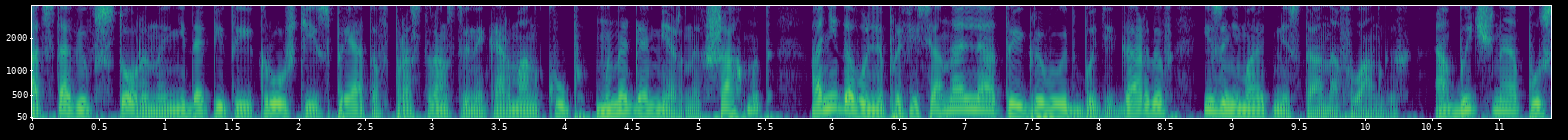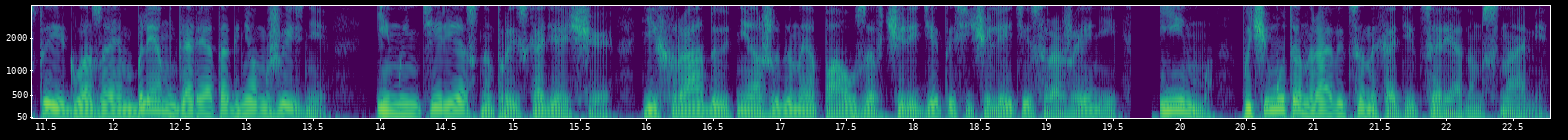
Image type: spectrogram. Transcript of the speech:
Отставив в стороны недопитые кружки и спрятав в пространственный карман куб многомерных шахмат, они довольно профессионально отыгрывают бодигардов и занимают места на флангах. Обычно пустые глаза эмблем горят огнем жизни. Им интересно происходящее. Их радует неожиданная пауза в череде тысячелетий сражений. Им почему-то нравится находиться рядом с нами.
